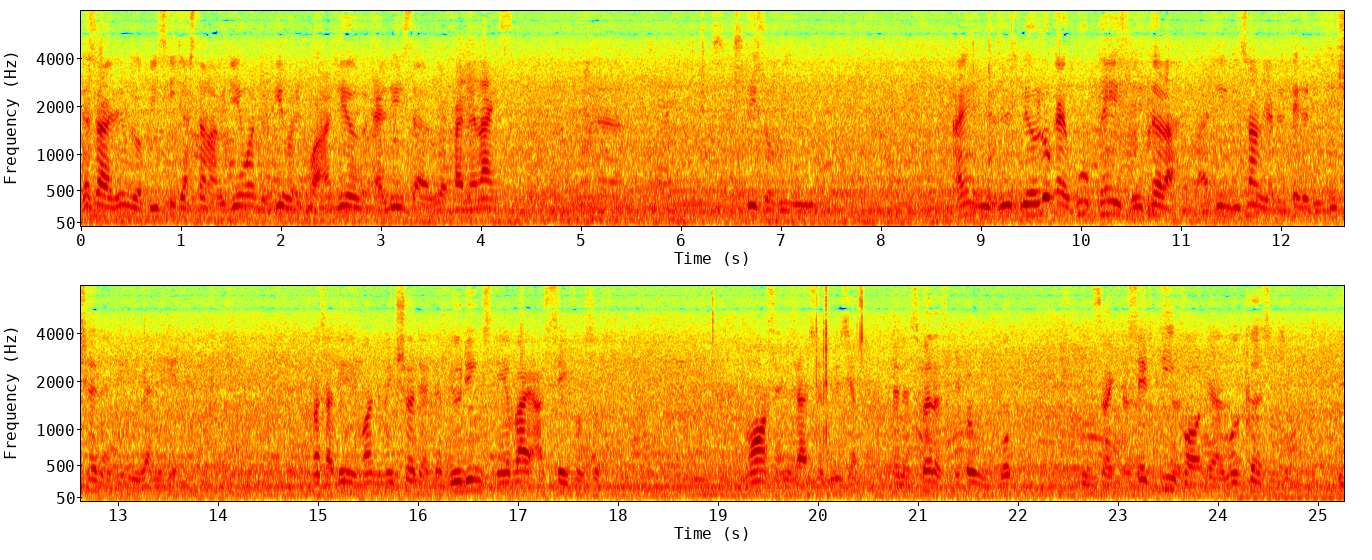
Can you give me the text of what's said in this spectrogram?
that's why I think we were busy just now. We didn't want to give a report until at least uh, we are finalized. And uh, this will be. I think we, we'll look at who pays later lah. I think this one we have to take a decision. I think we went ahead. Because I think we want to make sure that the buildings nearby are safe also. Mosque and such a museum. and as well as people who work inside the safety for their workers also. You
